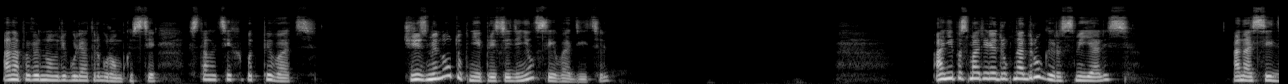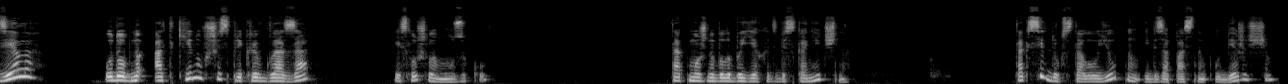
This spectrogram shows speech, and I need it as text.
Она повернула регулятор громкости, стала тихо подпевать. Через минуту к ней присоединился и водитель. Они посмотрели друг на друга и рассмеялись. Она сидела, удобно откинувшись, прикрыв глаза, и слушала музыку. Так можно было бы ехать бесконечно. Такси вдруг стало уютным и безопасным убежищем.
